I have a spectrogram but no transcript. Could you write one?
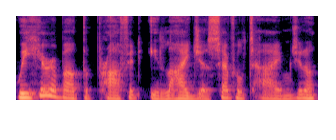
we hear about the prophet Elijah several times. You know,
